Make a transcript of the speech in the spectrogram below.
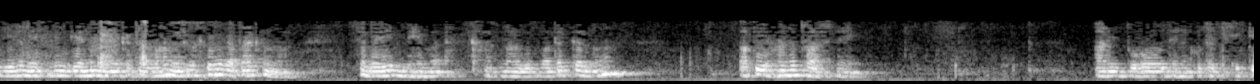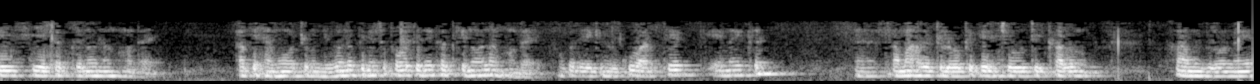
ලියන මේකෙන් කියන මම කතාවම මේක කොහොමද කතා කරනවා. හැබැයි මෙහෙම කර්මාවක මතක් කරනවා අපි අහන ප්‍රශ්නේ අනිත් බොහෝ දෙනෙකුට හිතේසි එකක් වෙනවා නම් හොඳයි. අපි හැමෝටම නිවන පිණිස පවතින එකක් වෙනවා නම් හොඳයි. මොකද ඒකේ ලොකු අර්ථයක් එන එක සමහර විට ලෝකෙකින් චෝටි කරුණු සම්දුරනේ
